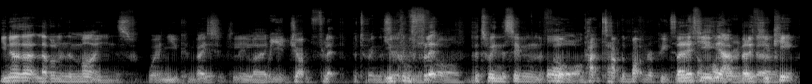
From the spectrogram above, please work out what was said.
You know that level in the mines when you can basically like Where you jump flip between the you ceiling can and the flip floor. between the ceiling and the Or floor. pat, tap the button repeatedly. But if you yeah, but if you keep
